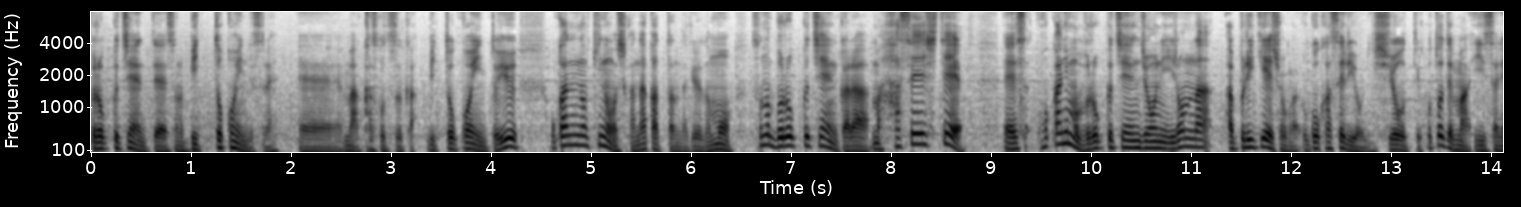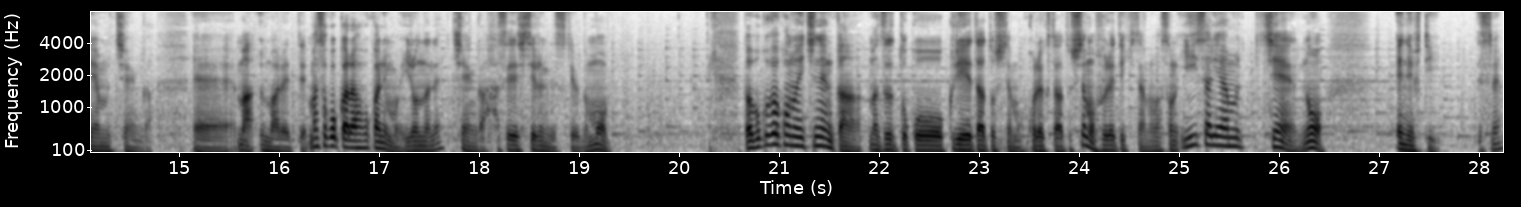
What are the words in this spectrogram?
ブロックチェーンってそのビットコインですね、えー、まあ仮想通貨。ビットコインというお金の機能しかなかったんだけれどもそのブロックチェーンから、まあ、派生して、えー、他にもブロックチェーン上にいろんなアプリケーションが動かせるようにしようっていうことで、まあ、イーサリアムチェーンが、えー、まあ、生まれて、まあ、そこから他にもいろんなねチェーンが派生してるんですけれどもまあ、僕がこの1年間、まあ、ずっとこうクリエイターとしてもコレクターとしても触れてきたのはそのイーサリアムチェーンの NFT ですね。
